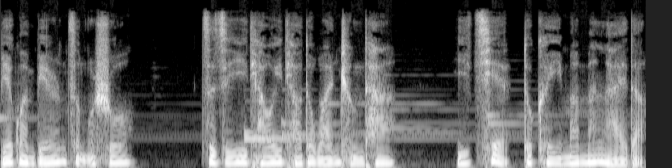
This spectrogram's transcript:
别管别人怎么说，自己一条一条的完成它，一切都可以慢慢来的。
